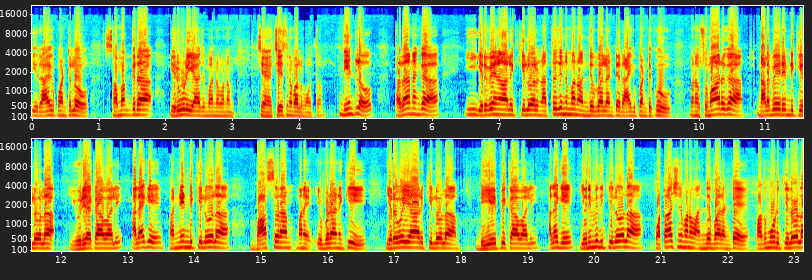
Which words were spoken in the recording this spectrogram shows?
ఈ రాగి పంటలో సమగ్ర ఎరువుల యాజమాన్యం మనం చే- చేసిన వాళ్ళం అవుతాం. దీంట్లో ప్రధానంగా ఈ ఇరవై నాలుగు కిలోల నత్రజని మనం అందివ్వాలంటే రాగి పంటకు మనం సుమారుగా నలభై రెండు కిలోల యూరియా కావాలి అలాగే పన్నెండు కిలోల భాస్వరం మనం ఇవ్వడానికి ఇరవై ఆరు కిలోల డిఏపి కావాలి అలాగే ఎనిమిది కిలోల పొటాషియం మనం అందివ్వాలంటే పదమూడు కిలోల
